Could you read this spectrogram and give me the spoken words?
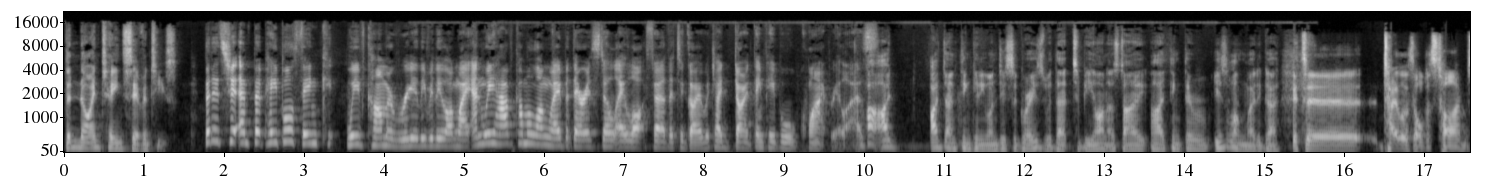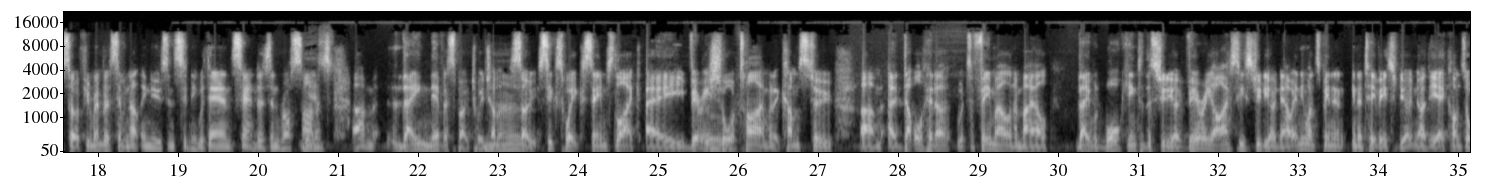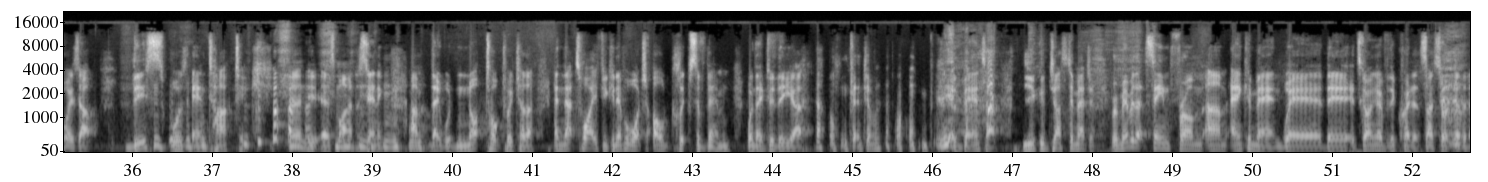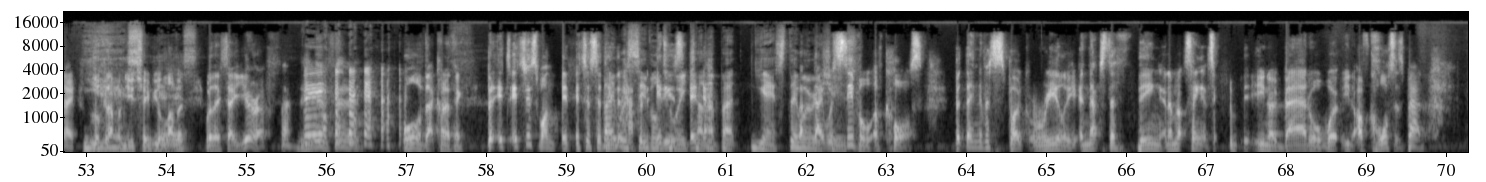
The 1970s. But it's ju- and but people think we've come a really really long way, and we have come a long way, but there is still a lot further to go, which I don't think people quite realize. I, I I don't think anyone disagrees with that. To be honest, I I think there is a long way to go. It's a Taylor's oldest time. So if you remember Seven Nightly News in Sydney with Ann Sanders and Ross Symonds, um, they never spoke to each No. other. So six weeks seems like a very Ooh. short time when it comes to um, a double header. It's a female and a male. They would walk into the studio, very icy studio. Now, anyone's been in, in a TV studio, know the aircon's always up. This was Antarctic, uh, as my understanding. Um, they would not talk to each other, and that's why if you can ever watch old clips of them when they do the uh, the banter, you could just imagine. Remember that scene from um, Anchorman where they're, it's going over the credits? I saw it the other day. Look it up on YouTube; you'll love it. Where they say "You're a," fuck, you're a all of that kind of thing. But it's it's just one. It, it's just a They thing that were happened. civil It to is- each other, but yes, there but were they issues. were civil, of course, but they never spoke really, and that's the thing. And I'm not saying it's you know bad or you know, of course it's bad,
